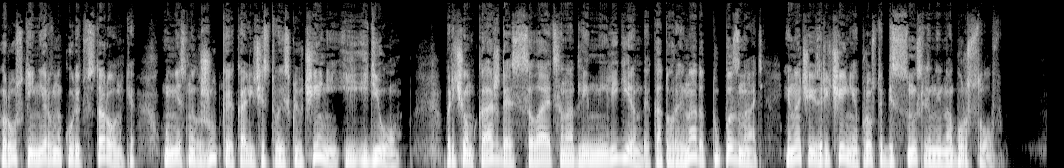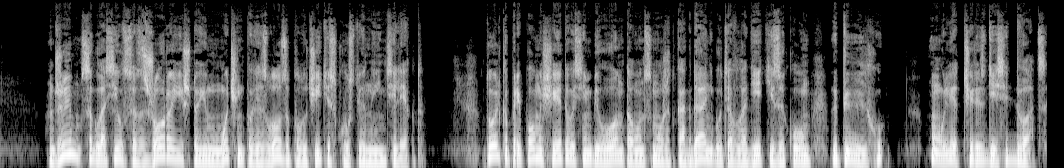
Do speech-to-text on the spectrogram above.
Русский нервно курит в сторонке, у местных жуткое количество исключений и идиом. Причем каждая ссылается на длинные легенды, которые надо тупо знать, иначе изречение просто бессмысленный набор слов. Джим согласился с Жорой, что ему очень повезло заполучить искусственный интеллект. Только при помощи этого симбионта он сможет когда-нибудь овладеть языком Итыиху. Ну, лет через 10-20.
